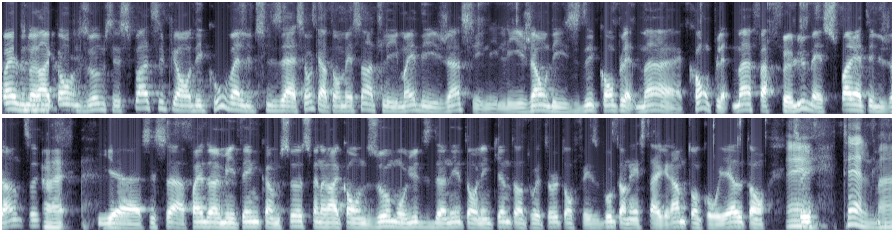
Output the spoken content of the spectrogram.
fin d'une rencontre Zoom, c'est super, tu sais, puis on découvre hein, l'utilisation quand on met ça entre les mains des gens. C'est, les, gens ont des idées complètement, complètement farfelues, mais super intelligentes, tu sais. Ouais. Puis euh, c'est ça, à la fin d'un meeting comme ça, tu fais une rencontre Zoom, au lieu d'y donner ton LinkedIn, ton Twitter, ton Facebook, ton Instagram, ton courriel, ton... Hey, tellement.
